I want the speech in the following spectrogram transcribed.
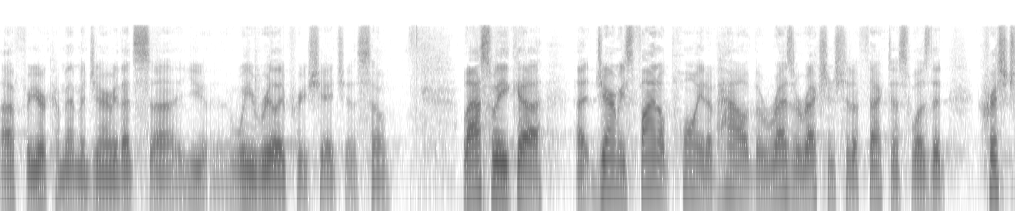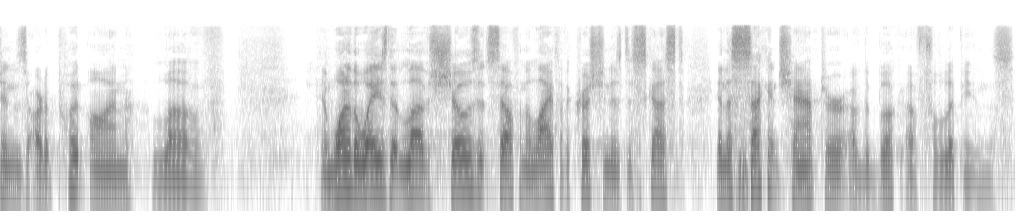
uh, for your commitment, Jeremy. That's, uh, you, we really appreciate you. So, last week, uh, uh, Jeremy's final point of how the resurrection should affect us was that Christians are to put on love. And one of the ways that love shows itself in the life of the Christian is discussed in the second chapter of the book of Philippians.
